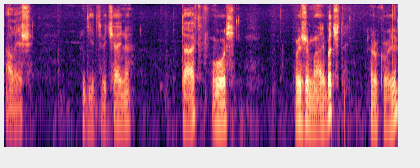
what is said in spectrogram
Але ж дід, звичайно. Так, ось вижимаю, бачите, рукою.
